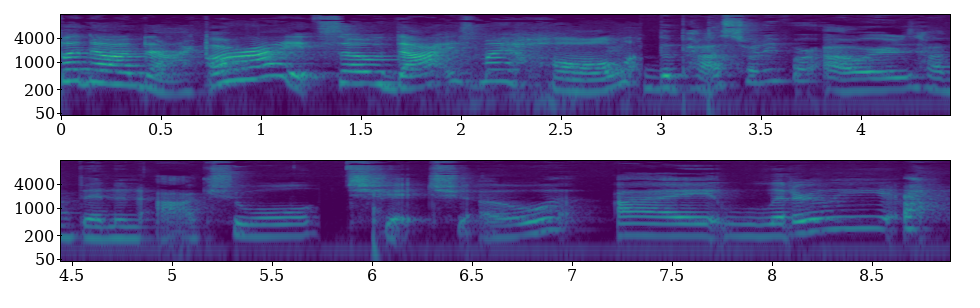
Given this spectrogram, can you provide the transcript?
but now I'm back. All right, so that is my haul. The past 24 hours have been an actual shit show. I literally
